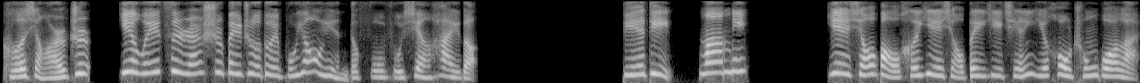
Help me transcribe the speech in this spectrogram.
可想而知，叶维自然是被这对不要脸的夫妇陷害的。爹地，妈咪，叶小宝和叶小贝一前一后冲过来。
